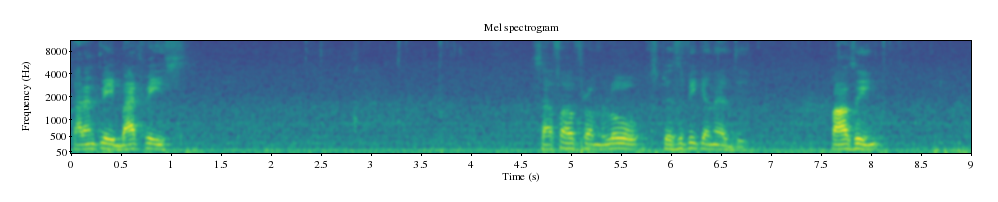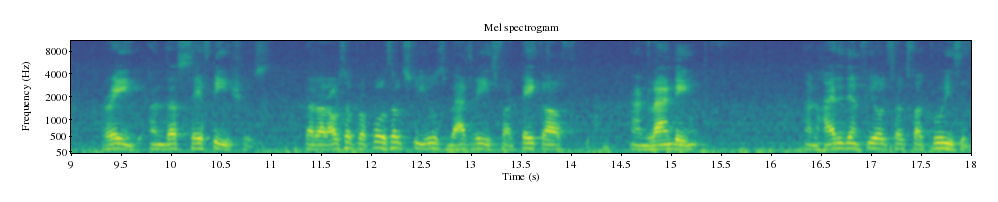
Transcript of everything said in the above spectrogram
Currently, batteries suffer from low specific energy, causing range and thus safety issues. There are also proposals to use batteries for takeoff and landing and hydrogen fuel cells for cruising,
